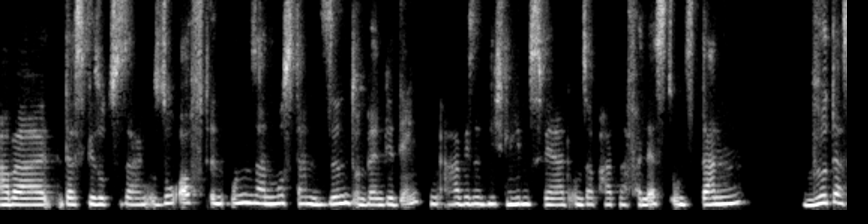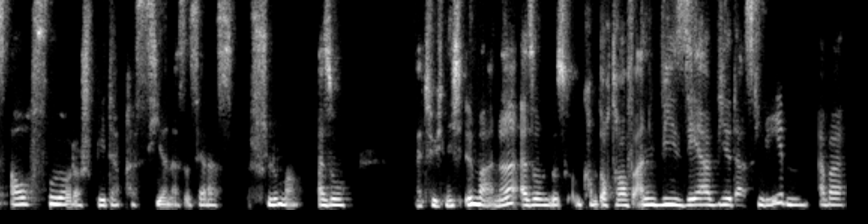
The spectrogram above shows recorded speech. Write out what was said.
Aber dass wir sozusagen so oft in unseren Mustern sind und wenn wir denken, ah, wir sind nicht liebenswert, unser Partner verlässt uns, dann wird das auch früher oder später passieren. Das ist ja das Schlimme. Also natürlich nicht immer, ne? Also es kommt auch darauf an, wie sehr wir das leben. Aber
